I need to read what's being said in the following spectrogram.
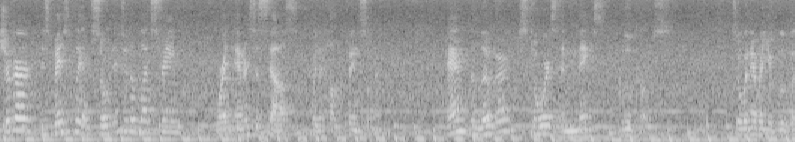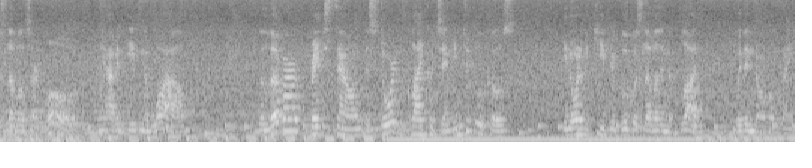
Sugar is basically absorbed into the bloodstream where it enters the cells with the help of insulin. And the liver stores and makes glucose. So whenever your glucose levels are low and you haven't eaten in a while, the liver breaks down the stored glycogen into glucose in order to keep your glucose level in the blood within normal range.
